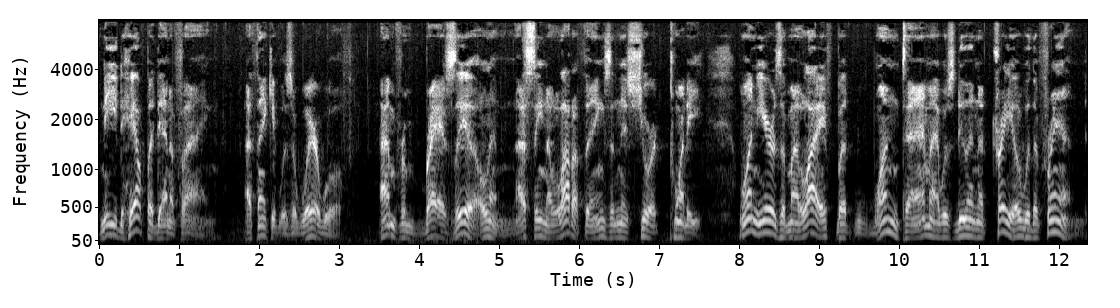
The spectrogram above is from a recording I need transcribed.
Need help identifying. I think it was a werewolf. I'm from Brazil, and I've seen a lot of things in this short 21 years of my life, but one time I was doing a trail with a friend.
